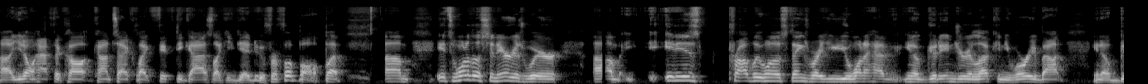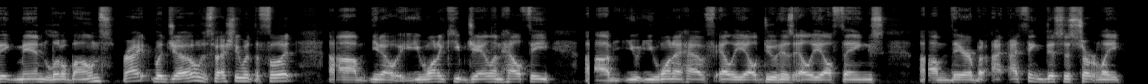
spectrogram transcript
uh, you don't have to call, contact like 50 guys like you did do for football. But um, it's one of those scenarios where um, it is probably one of those things where you, you want to have you know good injury luck and you worry about you know big men little bones right with joe especially with the foot. Um, you know you want to keep jalen healthy. Um, you you want to have lel do his lel things um, there. But I, I, think this is certainly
